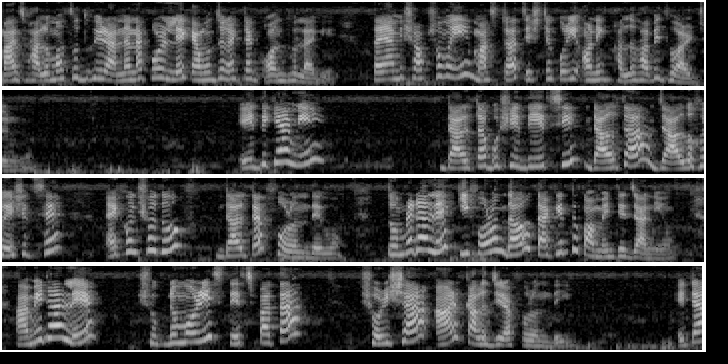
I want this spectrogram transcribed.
মাছ ভালো মতো ধুয়ে রান্না না করলে কেমন যেন একটা গন্ধ লাগে। তাই আমি সবসময়ই মাছটা চেষ্টা করি অনেক ভালোভাবে ধোয়ার জন্য। এইদিকে আমি ডালটা বসিয়ে দিয়েছি। ডালটা জালও হয়ে এসেছে। এখন শুধু ডালটা ফোড়ন দেব। তোমরা ডালে কি ফোড়ন দাও তা কিন্তু কমেন্টে জানিও। আমি ডালে শুকনো মরিচ, তেজপাতা, সরিষা আর কালো জিরা ফোড়ন দিই। এটা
